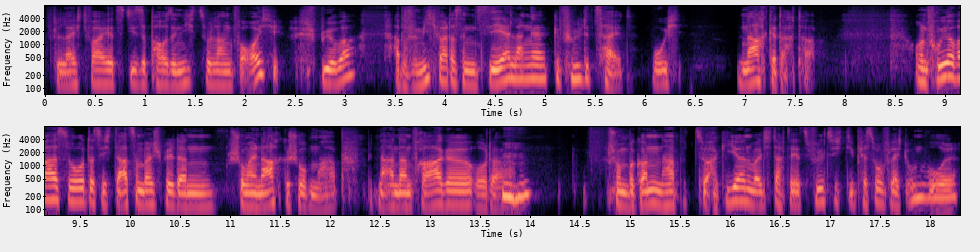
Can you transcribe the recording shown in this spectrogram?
Vielleicht war jetzt diese Pause nicht so lang für euch spürbar, aber für mich war das eine sehr lange gefühlte Zeit, wo ich nachgedacht habe. Und früher war es so, dass ich da zum Beispiel dann schon mal nachgeschoben habe mit einer anderen Frage oder mhm. schon begonnen habe zu agieren, weil ich dachte, jetzt fühlt sich die Person vielleicht unwohl.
